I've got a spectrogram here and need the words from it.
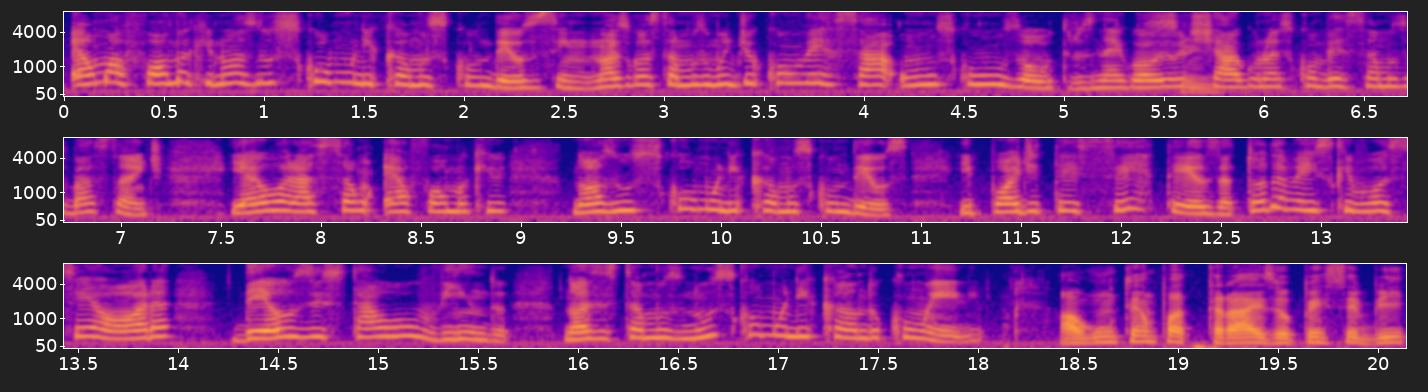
é uma forma que nós nos comunicamos com Deus. Assim, nós gostamos muito de conversar uns com os outros, né? Igual Sim. eu e o Thiago, nós conversamos bastante. E a oração é a forma que nós nos comunicamos com Deus. E pode ter certeza, toda vez que você ora, Deus está ouvindo. Nós estamos nos comunicando com Ele. Algum tempo atrás eu percebi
